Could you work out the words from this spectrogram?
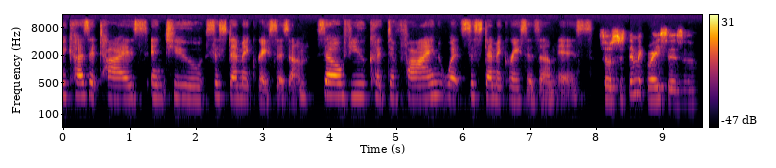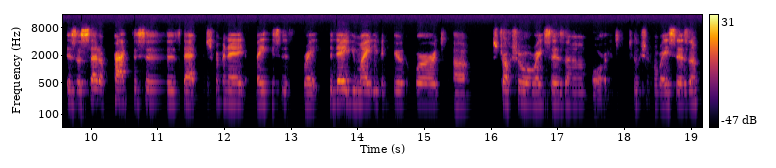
because it ties into systemic racism. So, if you could define what systemic racism is. So, systemic racism is a set of practices that discriminate basis race. Today, you might even hear the words um, structural racism or institutional racism,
